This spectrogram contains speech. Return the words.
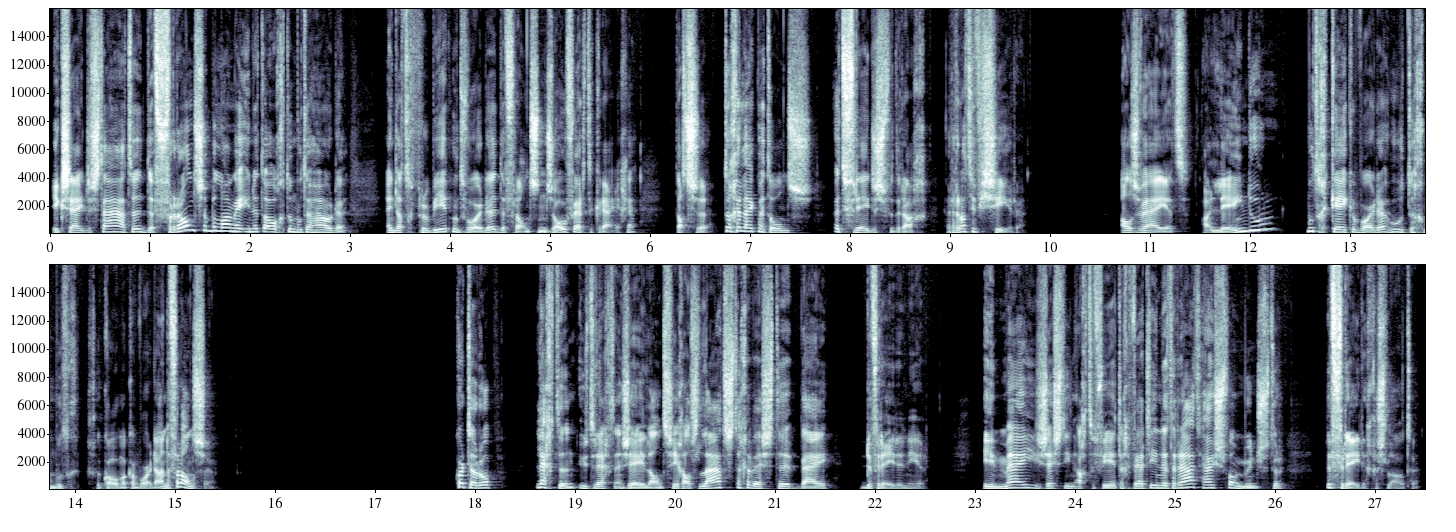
Ik zei de Staten de Franse belangen in het oog te moeten houden en dat geprobeerd moet worden de Fransen zo ver te krijgen dat ze tegelijk met ons het vredesverdrag ratificeren. Als wij het alleen doen, moet gekeken worden hoe het tegemoet gekomen kan worden aan de Fransen. Kort daarop legden Utrecht en Zeeland zich als laatste gewesten bij de vrede neer. In mei 1648 werd in het raadhuis van Münster de vrede gesloten.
